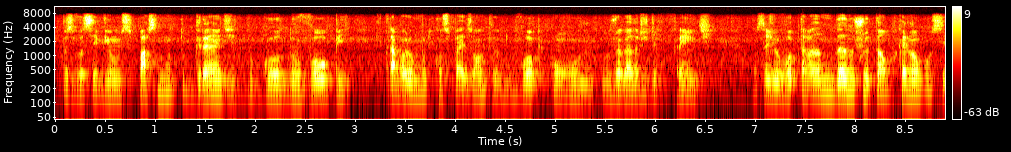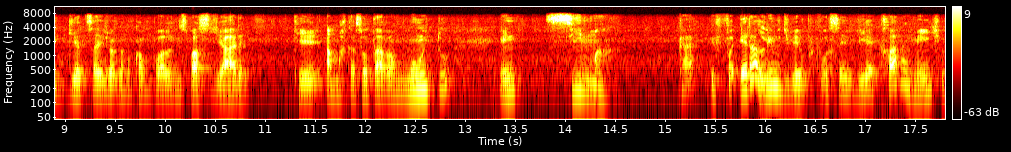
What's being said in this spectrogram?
Tipo, se você viu um espaço muito grande do gol do Volpe, que trabalhou muito com os pés ontem, do Volpe com os jogadores de frente. Ou seja, o Volpe estava dando chutão porque não conseguia sair jogando com a bola no espaço de área, que a marcação estava muito em cima. Cara, era lindo de ver, porque você via claramente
